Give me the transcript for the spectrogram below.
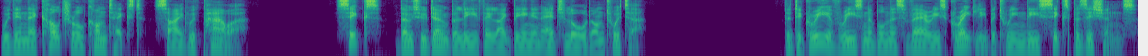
within their cultural context, side with power. 6. Those who don't believe they like being an edge lord on Twitter. The degree of reasonableness varies greatly between these six positions.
